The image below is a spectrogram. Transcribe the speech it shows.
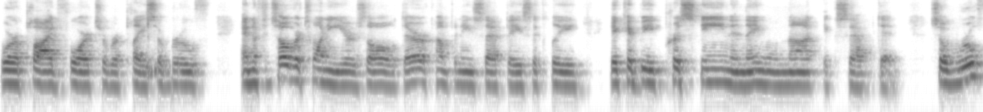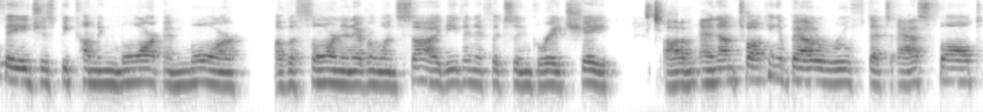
were applied for to replace a roof. And if it's over twenty years old, there are companies that basically, it could be pristine and they will not accept it. So roof age is becoming more and more of a thorn in everyone's side, even if it's in great shape. Um, and I'm talking about a roof that's asphalt,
